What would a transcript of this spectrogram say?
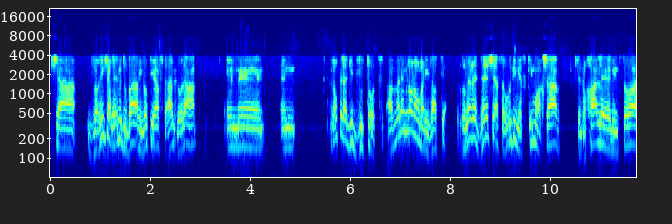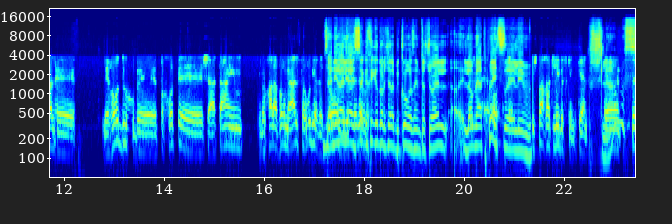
שהדברים שעליהם מדובר, אם לא תהיה הפתעה גדולה, הם, אה, הם אני לא רוצה להגיד זוטות, אבל הם לא נורמליזציה. זאת אומרת, זה שהסעודים יסכימו עכשיו שנוכל אה, לנסוע להודו בפחות אה, שעתיים, ונוכל לעבור מעל סעודיה, זה, זה טוב, נראה לי. ההישג הכי גדול של הביקור הזה, אם אתה שואל לא מעט מהישראלים. משפחת ליבסקינד, כן. שלאמס. אה,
